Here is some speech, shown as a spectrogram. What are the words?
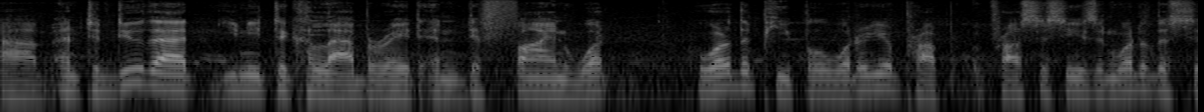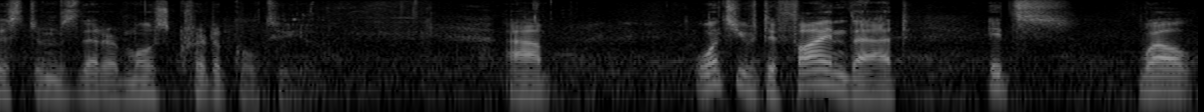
Um, and to do that, you need to collaborate and define what, who are the people, what are your processes, and what are the systems that are most critical to you. Um, once you've defined that, it's, well,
